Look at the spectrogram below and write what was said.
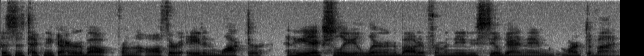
This is a technique I heard about from the author Aidan Wachter, and he actually learned about it from a Navy SEAL guy named Mark Divine.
